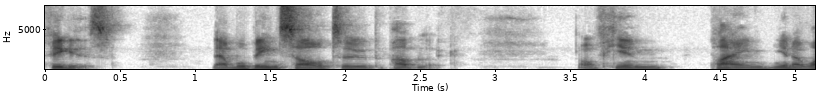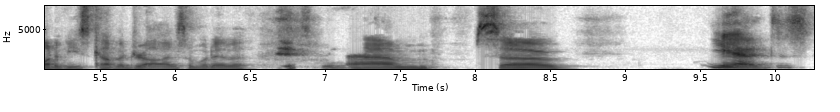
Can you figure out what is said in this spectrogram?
figures that were being sold to the public of him playing, you know, one of his cover drives or whatever. Yes, um, so, yeah, just,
